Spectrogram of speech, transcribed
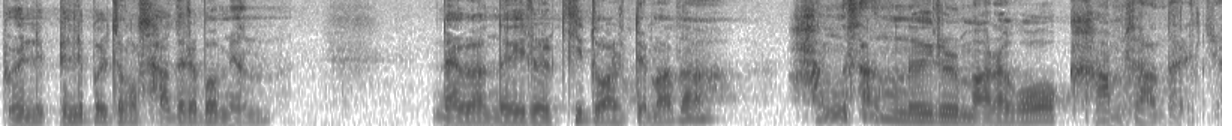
빌립- 빌립보정 4절에 보면 내가 너희를 기도할 때마다 항상 너희를 말하고 감사한다 그랬죠.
